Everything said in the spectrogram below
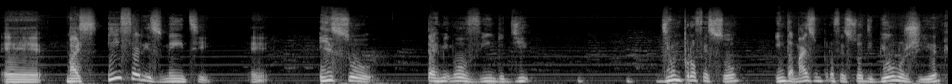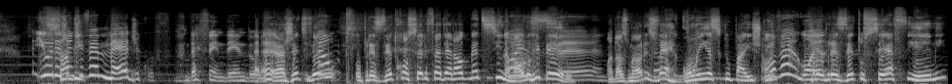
É, mas, infelizmente, é, isso terminou vindo de, de um professor, ainda mais um professor de biologia. Yuri, Sabe, a gente vê médico defendendo. É, a gente vê então... o, o, presidente do Conselho Federal de Medicina, pois Mauro Ribeiro. É. Uma das maiores então, vergonhas que o país tem. Uma vergonha. o presidente do CFM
